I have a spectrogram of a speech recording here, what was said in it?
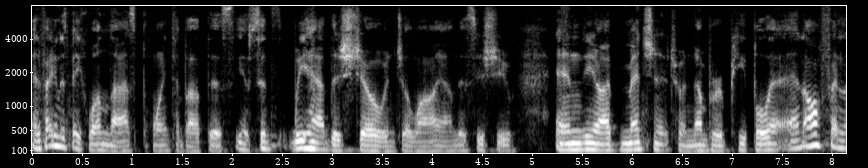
And if I can just make one last point about this, you know, since we had this show in July on this issue, and you know, I've mentioned it to a number of people, and often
